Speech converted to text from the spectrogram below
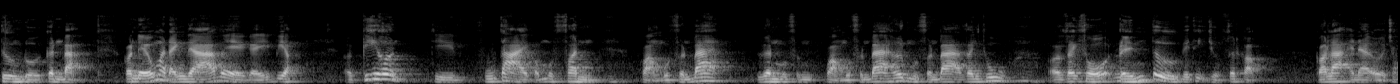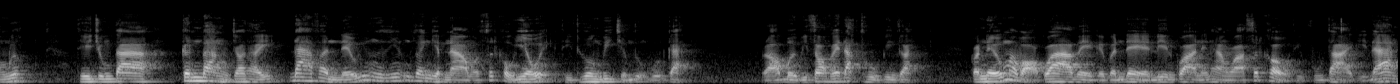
tương đối cân bằng. Còn nếu mà đánh giá về cái việc uh, kỹ hơn thì Phú Tài có một phần khoảng 1 phần 3 gần một phần khoảng 1 phần 3 hơn 1 phần 3 doanh thu uh, doanh số đến từ cái thị trường xuất khẩu. Còn lại là ở trong nước. Thì chúng ta cân bằng cho thấy đa phần nếu những, những doanh nghiệp nào mà xuất khẩu nhiều ấy thì thường bị chiếm dụng vốn cả đó bởi vì do cái đặc thù kinh doanh. Còn nếu mà bỏ qua về cái vấn đề liên quan đến hàng hóa xuất khẩu thì Phú Tài thì đang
